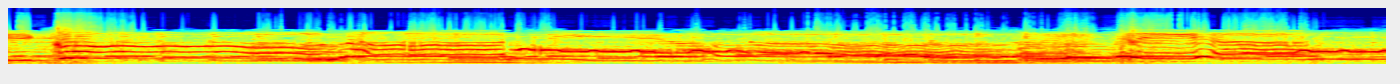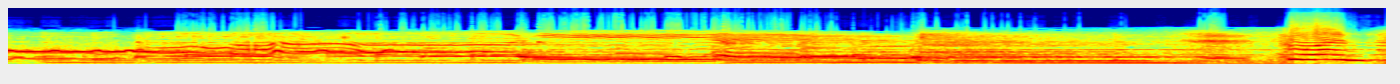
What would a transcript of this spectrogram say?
离孤难离啊，只爱我伊个，全只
